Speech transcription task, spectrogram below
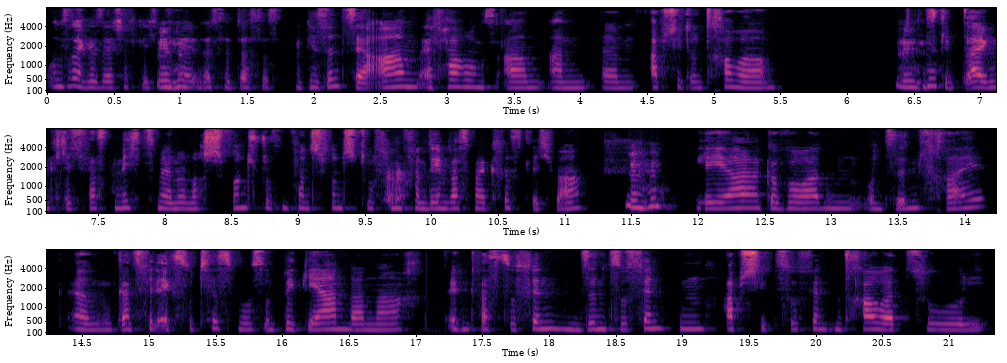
unserer gesellschaftlichen mhm. Verhältnisse, dass es, wir sind sehr arm, erfahrungsarm an ähm, Abschied und Trauer. Mhm. Es gibt eigentlich fast nichts mehr, nur noch Schwundstufen von Schwundstufen von dem, was mal christlich war. Mhm. Leer geworden und sinnfrei. Ähm, ganz viel Exotismus und Begehren danach, irgendwas zu finden, Sinn zu finden, Abschied zu finden, Trauer zu.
